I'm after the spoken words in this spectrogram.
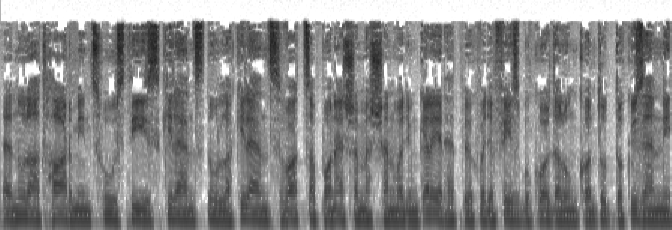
0630 20 10 909 Whatsappon, SMS-en vagyunk elérhetők, vagy a Facebook oldalunkon tudtok üzenni,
